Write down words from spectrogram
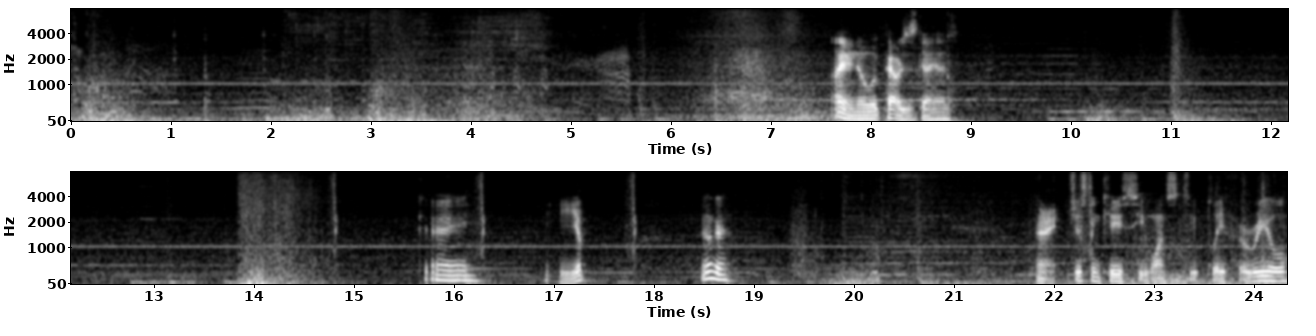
I don't even know what powers this guy has. Okay. Yep. Okay. Alright, just in case he wants to play for real.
